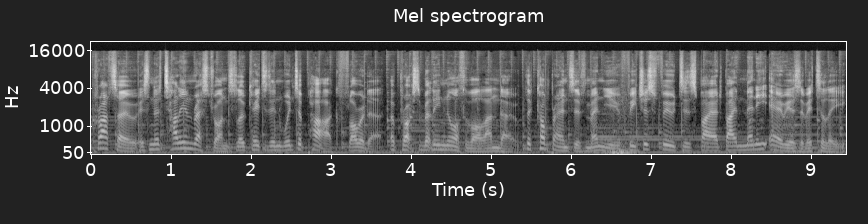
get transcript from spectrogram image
Prato is an Italian restaurant located in Winter Park, Florida, approximately north of Orlando. The comprehensive menu features foods inspired by many areas of Italy,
